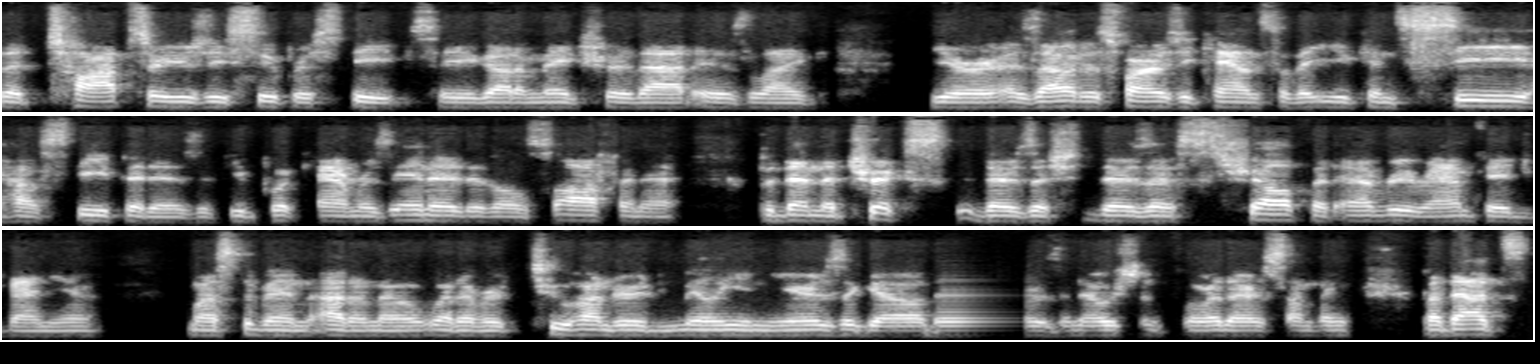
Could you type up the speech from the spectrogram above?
the tops are usually super steep, so you got to make sure that is like you're as out as far as you can so that you can see how steep it is. If you put cameras in it, it'll soften it. But then the tricks there's a there's a shelf at every rampage venue. Must have been I don't know whatever 200 million years ago. There was an ocean floor there or something. But that's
